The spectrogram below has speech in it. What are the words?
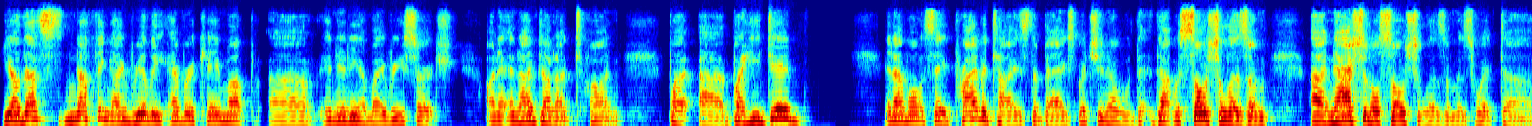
you know, that's nothing I really ever came up uh, in any of my research on it, and I've done a ton. But uh, but he did, and I won't say privatize the banks, but you know th- that was socialism. Uh, national socialism is what uh,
